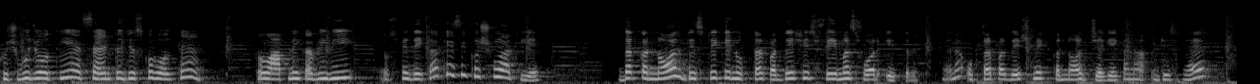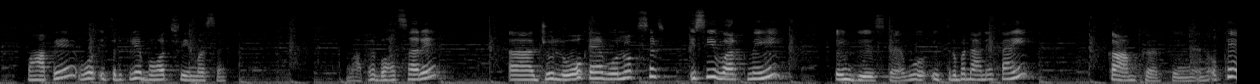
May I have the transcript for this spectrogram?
खुशबू जो होती है सेंट जिसको बोलते हैं तो आपने कभी भी उसमें देखा कैसी खुशबू आती है? The Kannauj district in Uttar Pradesh is famous for itra, है ना? उत्तर प्रदेश में कन्नौज जगह का नाम डिस्ट्रिक्ट है, वहाँ पे वो इत्र के लिए बहुत फ़ेमस है। वहाँ पे बहुत सारे जो लोग हैं, वो लोग सिर्फ़ इसी वर्क में ही एंगेज हैं। वो इत्र बनाने का ही काम करते हैं okay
